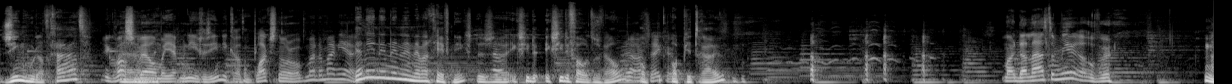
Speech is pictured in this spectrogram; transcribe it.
zien hoe dat gaat. Ik was er wel, maar je hebt me niet gezien. Ik had een plaksnor op, maar dat maakt niet uit. Ja, nee, nee, nee, nee, nee, maar dat geeft niks. Dus ik, zie de, ik zie de foto's wel Ja, op, zeker. op je trui. Maar daar later meer over.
